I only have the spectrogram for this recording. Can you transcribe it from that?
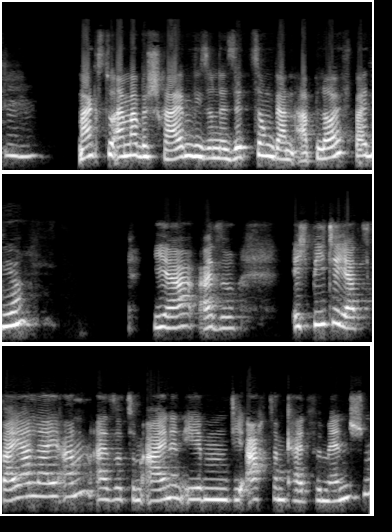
Mhm. Magst du einmal beschreiben, wie so eine Sitzung dann abläuft bei dir? Ja, also ich biete ja zweierlei an. Also zum einen eben die Achtsamkeit für Menschen.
